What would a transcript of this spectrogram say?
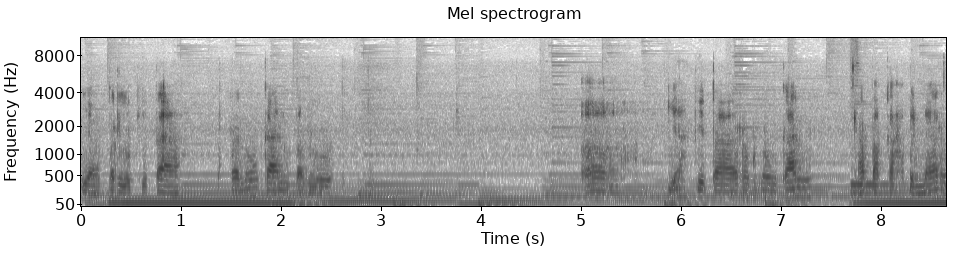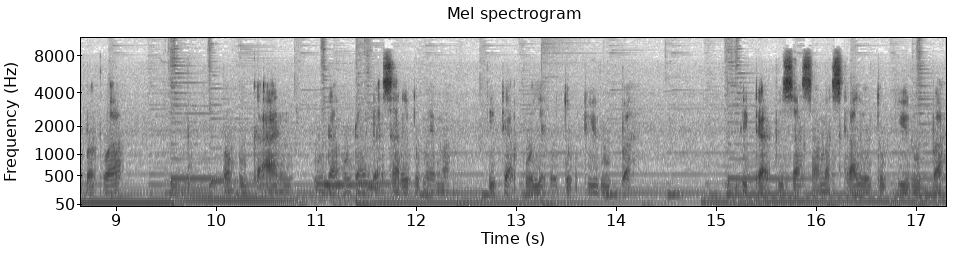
yang perlu kita renungkan perlu uh, ya kita renungkan apakah benar bahwa pembukaan undang-undang dasar itu memang tidak boleh untuk dirubah. Tidak bisa sama sekali untuk dirubah.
